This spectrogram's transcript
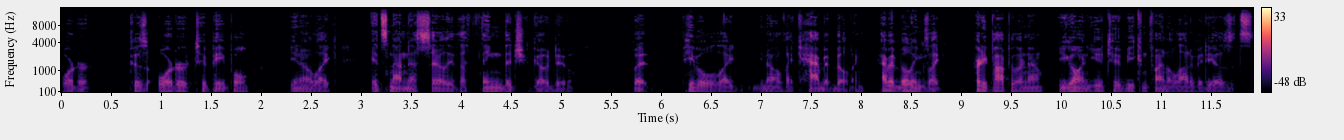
order because order to people you know like it's not necessarily the thing that you go do but people like you know like habit building. Habit building's like pretty popular now. You go on youtube you can find a lot of videos. It's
